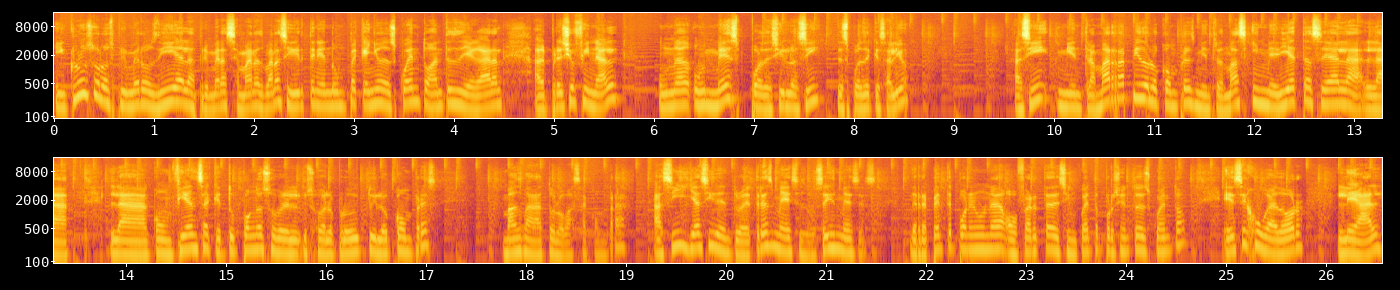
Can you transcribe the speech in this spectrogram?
Incluso los primeros días, las primeras semanas van a seguir teniendo un pequeño descuento antes de llegar al, al precio final un mes, por decirlo así, después de que salió. Así, mientras más rápido lo compres, mientras más inmediata sea la, la, confianza que tú pongas sobre el, sobre el producto y lo compres, más barato lo vas a comprar. Así, ya si dentro de tres meses o seis meses de repente ponen una oferta de 50% de descuento, ese jugador leal,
